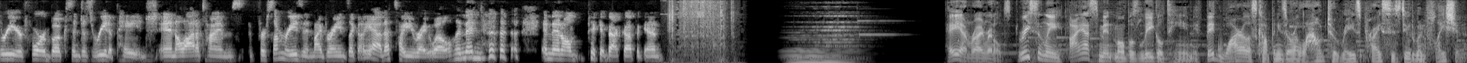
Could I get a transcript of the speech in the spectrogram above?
three or four books and just read a page. And a lot of times, for some reason, my brain's like, "Oh yeah, that's how you write well," and then and then I'll pick it back up again. Hey, I'm Ryan Reynolds. Recently, I asked Mint Mobile's legal team if big wireless companies are allowed to raise prices due to inflation.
